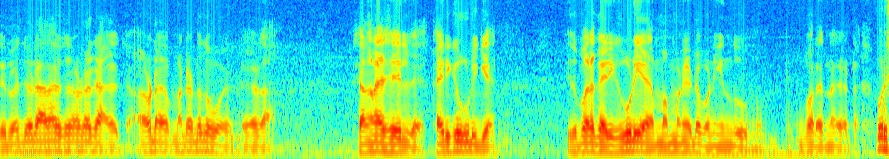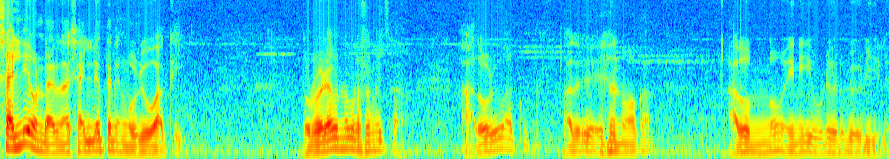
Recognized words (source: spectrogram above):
തിരുവഞ്ചൂർ രാധാകൃഷ്ണൻ അവിടെ മറ്റിടത്ത് പോയല്ലോ ഏതാ ചങ്ങനാശ്ശേരിയിൽ കരിക്ക് കുടിക്കാൻ. ഇതുപോലെ കരിക്ക് കുടിയ അമ്മമ്മണിയുടെ പണിയും പണിയെന്ന് തോന്നും പറയുന്ന കേട്ട. ഒരു ശല്യം ഉണ്ടായിരുന്നു ആ ശല്യത്തിനെ ഒഴിവാക്കി. തൊടുപുഴ വന്ന് പ്രസംഗിച്ചതാണ് അത് ഒഴിവാക്കും അത് നോക്കാം. അതൊന്നും ഇനി ഇവിടെ ഒരു പേടിയില്ല.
